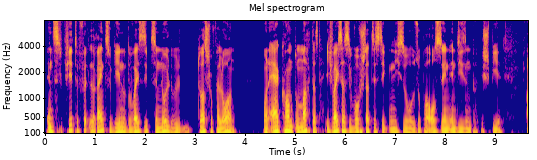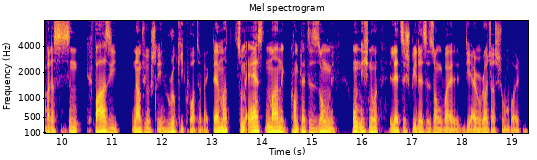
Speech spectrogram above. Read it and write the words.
ins vierte Viertel reinzugehen und du weißt 17-0, du, du hast schon verloren. Und er kommt und macht das. Ich weiß, dass die Wurfstatistiken nicht so super aussehen in diesem Spiel. Aber das ist ein quasi, in Anführungsstrichen, Rookie-Quarterback. Der macht zum ersten Mal eine komplette Saison mit. Und nicht nur letztes Spiel der Saison, weil die Aaron Rodgers schon wollten.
